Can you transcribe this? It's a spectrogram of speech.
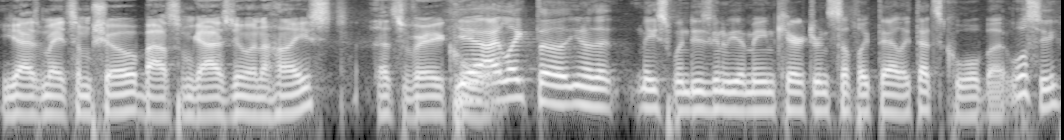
You guys made some show about some guys doing a heist. That's very cool. Yeah, I like the you know that Mace Windu is going to be a main character and stuff like that. Like that's cool, but we'll see.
